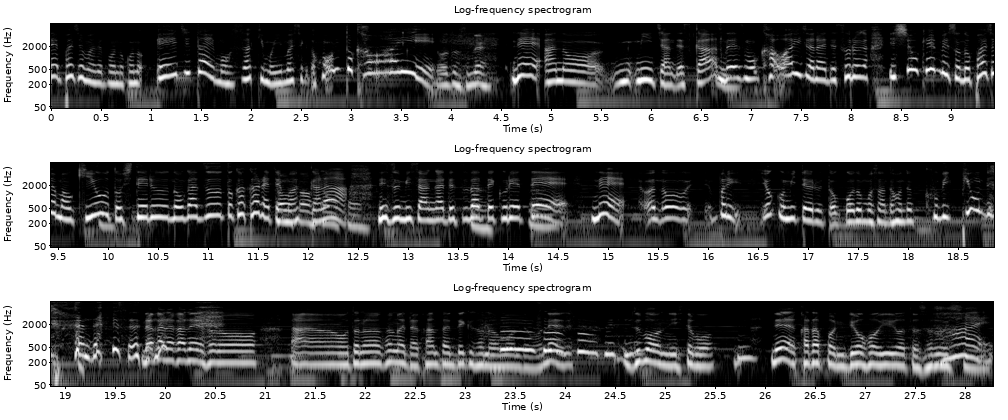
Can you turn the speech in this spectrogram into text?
ねパジャマでポンのこの絵自体もさっきも言いましたけど本当可愛い。そうですね。ねあのみみーちゃんですか、でもう可愛いじゃないでそれが一生懸命そのパジャマを着ようとしてるのがずっと書かれてますからそうそうそうネズミさんが手伝ってくれて、ねあのやっぱりよく見てると子供さんって本当に首ピョンってなんですよね。なかなかね、そのあー大人が考えたら簡単にできそうなもんでもね、そうそうねズボンにしても、ね、片っぽに両方言おうとするし、はい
